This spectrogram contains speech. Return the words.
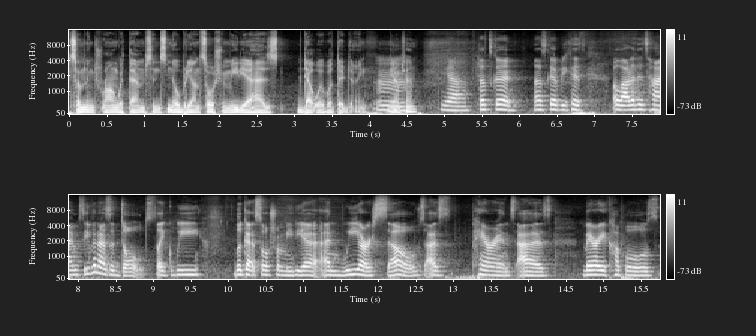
something's wrong with them since nobody on social media has dealt with what they're doing. You know what I'm mm. saying? Yeah, that's good. That's good because a lot of the times, even as adults, like we look at social media and we ourselves, as parents, as married couples,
